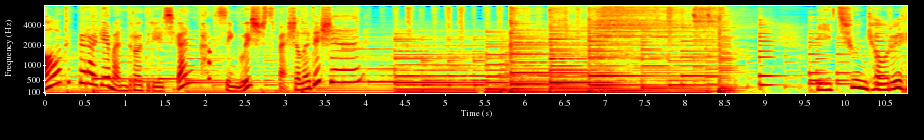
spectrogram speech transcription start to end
더 특별하게 만들어 드릴 시간 팝스 잉글리쉬 스페셜 에디션. 이 추운 겨울을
